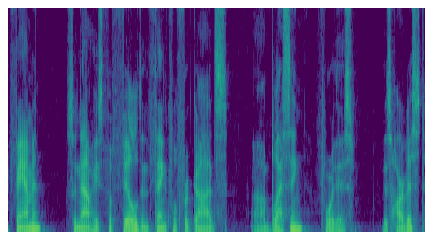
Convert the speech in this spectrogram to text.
famine. So now he's fulfilled and thankful for God's uh, blessing for this this harvest,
